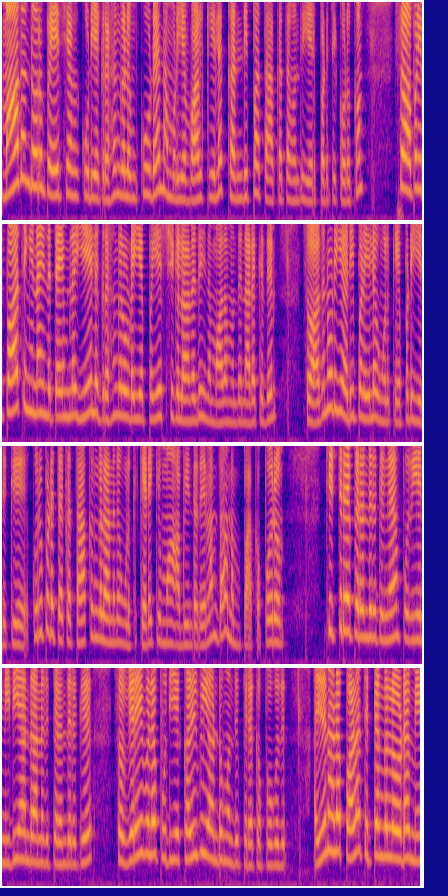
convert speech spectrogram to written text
மாதந்தோறும் பயிற்சியாகக்கூடிய கிரகங்களும் கூட நம்முடைய வாழ்க்கையில் கண்டிப்பாக தாக்கத்தை வந்து ஏற்படுத்தி கொடுக்கும். ஸோ அப்படி பார்த்தீங்கன்னா இந்த டைமில் ஏழு கிரகங்களுடைய பயிற்சிகளானது இந்த மாதம் வந்து நடக்குது. ஸோ அதனுடைய அடிப்படையில் உங்களுக்கு எப்படி இருக்குது குறிப்பிடத்தக்க தாக்கங்களானது உங்களுக்கு கிடைக்குமா? அப்படின்றதெல்லாம் தான் நம்ம பார்க்க போகிறோம் சித்திரை பிறந்திருக்குங்க. புதிய நிதியாண்டானது பிறந்திருக்கு. ஸோ விரைவில் புதிய கல்வி ஆண்டும் வந்து பிறக்க போகுது. இதனால் பல திட்டங்களோட மே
